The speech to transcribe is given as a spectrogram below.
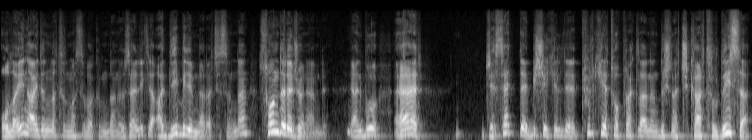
olayın aydınlatılması bakımından özellikle adli bilimler açısından son derece önemli. Yani bu eğer ceset de bir şekilde Türkiye topraklarının dışına çıkartıldıysa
